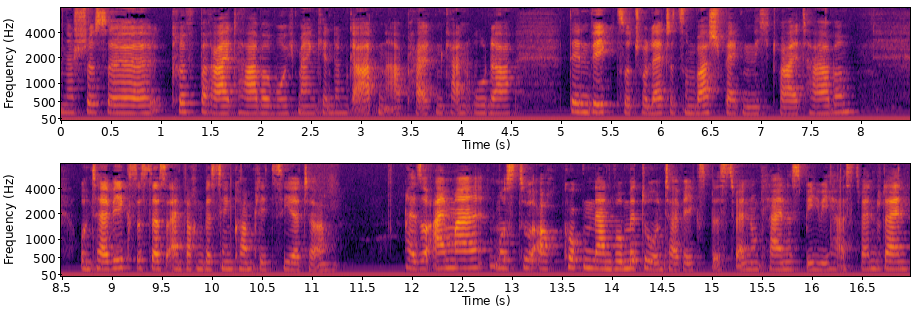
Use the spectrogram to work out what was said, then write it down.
eine Schüssel griffbereit habe, wo ich mein Kind im Garten abhalten kann oder den Weg zur Toilette zum Waschbecken nicht weit habe. Unterwegs ist das einfach ein bisschen komplizierter. Also einmal musst du auch gucken dann, womit du unterwegs bist, wenn du ein kleines Baby hast. Wenn du dein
